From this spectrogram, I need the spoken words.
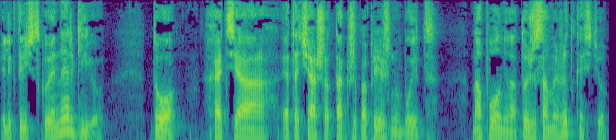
электрическую энергию, то, хотя эта чаша также по-прежнему будет наполнена той же самой жидкостью,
